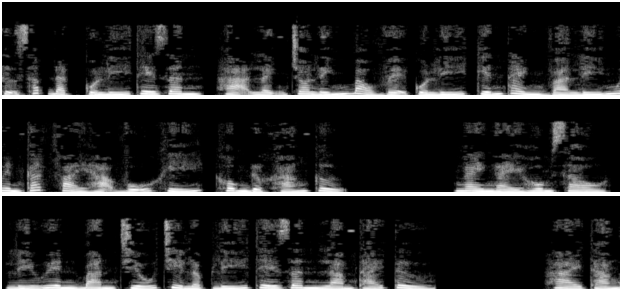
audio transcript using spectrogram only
sự sắp đặt của Lý Thế Dân, hạ lệnh cho lính bảo vệ của Lý Kiến Thành và Lý Nguyên Cát phải hạ vũ khí, không được kháng cự. Ngay ngày hôm sau, Lý Uyên ban chiếu chỉ lập Lý Thế Dân làm thái tử. Hai tháng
